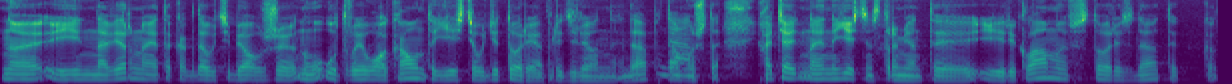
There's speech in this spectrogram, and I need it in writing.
Ну и, наверное, это когда у тебя уже, ну, у твоего аккаунта есть аудитория определенная, да, потому да. что, хотя, наверное, есть инструменты и рекламы в сторис, да, ты как-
